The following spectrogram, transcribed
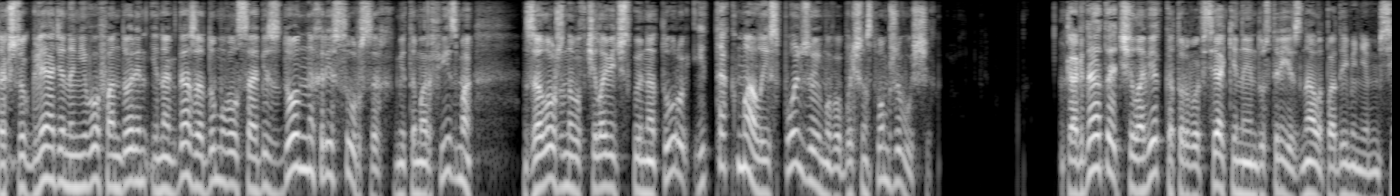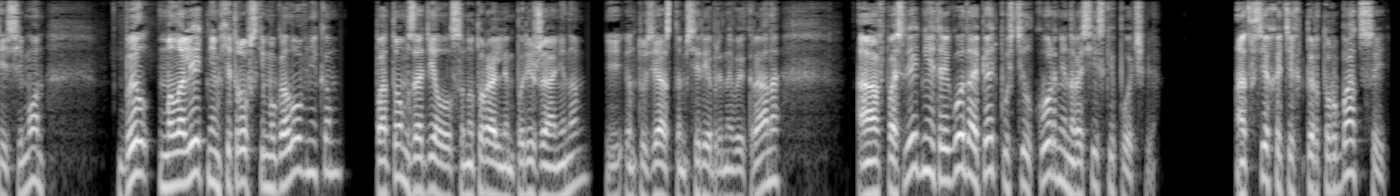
Так что, глядя на него, Фандорин иногда задумывался о бездонных ресурсах метаморфизма, заложенного в человеческую натуру и так мало используемого большинством живущих. Когда-то человек, которого вся киноиндустрия знала под именем Мсье Симон, был малолетним хитровским уголовником, потом заделался натуральным парижанином и энтузиастом серебряного экрана, а в последние три года опять пустил корни на российской почве. От всех этих пертурбаций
